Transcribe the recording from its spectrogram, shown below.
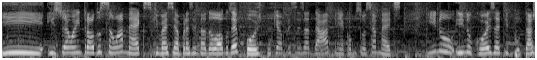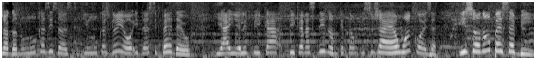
e isso é uma introdução a Max que vai ser apresentada logo depois, porque a princesa Daphne é como se fosse a Max. E no, e no coisa é tipo, tá jogando Lucas e Dusty, e Lucas ganhou e Dusty perdeu. E aí ele fica, fica nessa dinâmica, então isso já é uma coisa. Isso eu não percebi.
